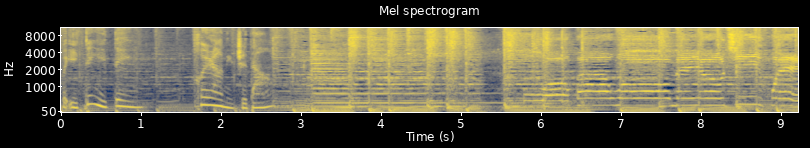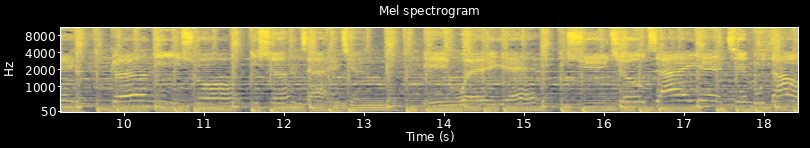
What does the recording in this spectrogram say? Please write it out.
我一定一定。会让你知道。我怕我没有机会跟你说一声再见，因为也许就再也见不到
